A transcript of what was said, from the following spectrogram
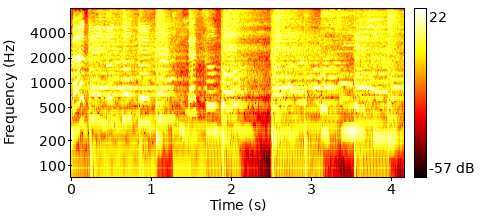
窓の外からそっと教えた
